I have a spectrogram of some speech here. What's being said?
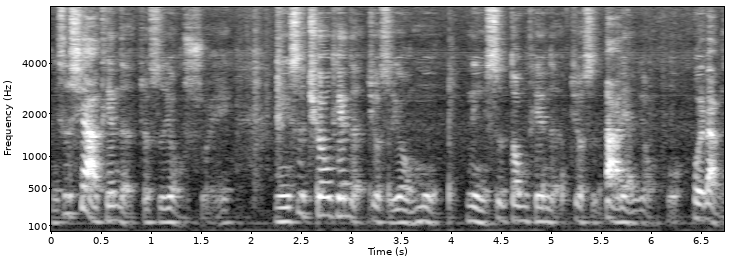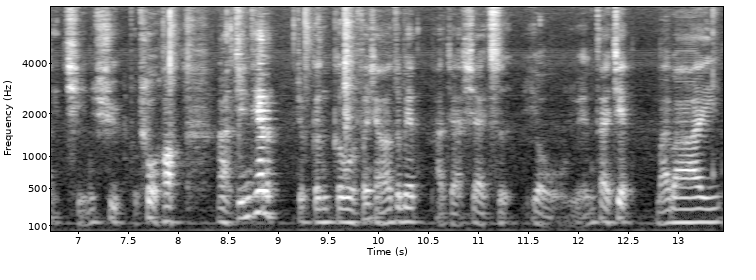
你是夏天的，就是用水；你是秋天的，就是用木；你是冬天的，就是大量用火，会让你情绪不错哈。那今天呢，就跟各位分享到这边，大家下一次有缘再见，拜拜。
